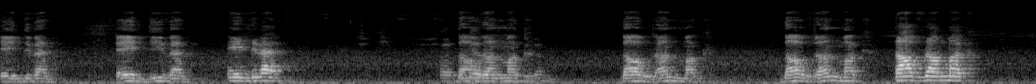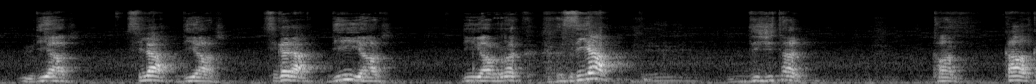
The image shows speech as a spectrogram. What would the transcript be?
eldiven, eldiven, Eldiven. davranmak, davranmak, davranmak, Davranmak. diyar, Silah. diyar, Sigara. diyar, diyarrak, Siyah. dijital, kan, Kalk.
